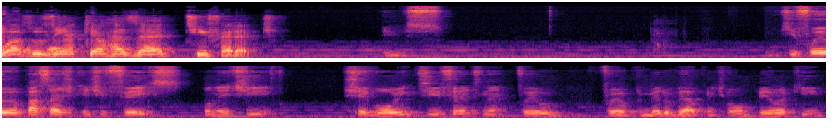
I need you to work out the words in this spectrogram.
o azulzinho aqui é o Reset Tiferet. Isso. Que foi a passagem que a gente fez quando a gente chegou em Tiferet, né? Foi o, foi o primeiro véu que a gente rompeu aqui.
